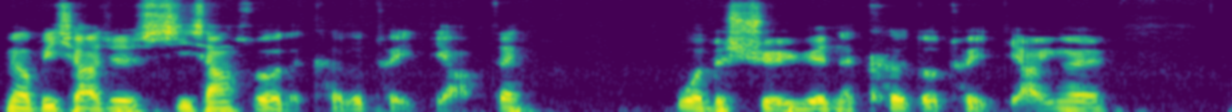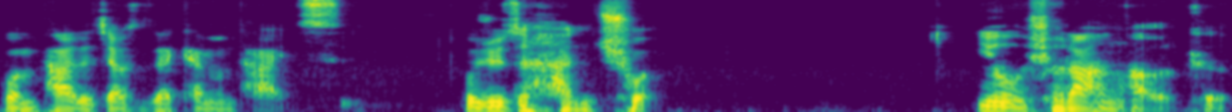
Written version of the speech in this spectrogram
没有必修啊，就是系上所有的课都退掉，在我的学院的课都退掉，因为我很怕在教室再看到他一次。我觉得这很蠢，因为我修到很好的课，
